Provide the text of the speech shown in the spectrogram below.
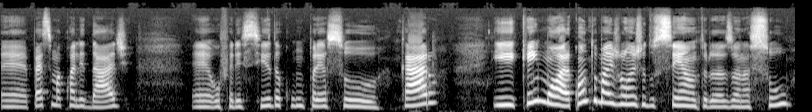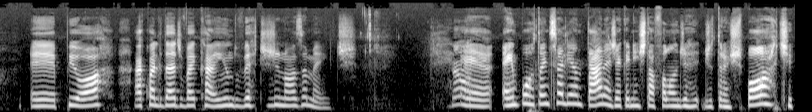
é, péssima qualidade é, oferecida com um preço caro. E quem mora, quanto mais longe do centro da Zona Sul, é, pior a qualidade vai caindo vertiginosamente. É, é importante salientar, né, já que a gente está falando de, de, transporte,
